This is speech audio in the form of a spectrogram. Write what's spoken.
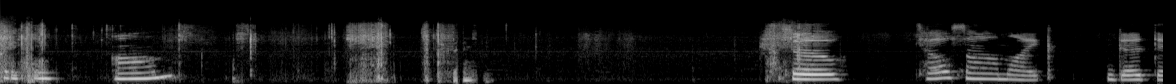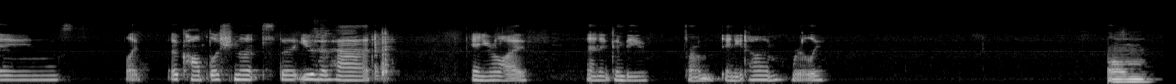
Pretty cool. Um, Thank you. so tell some like good things, like accomplishments that you have had in your life, and it can be from any time, really. Um,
